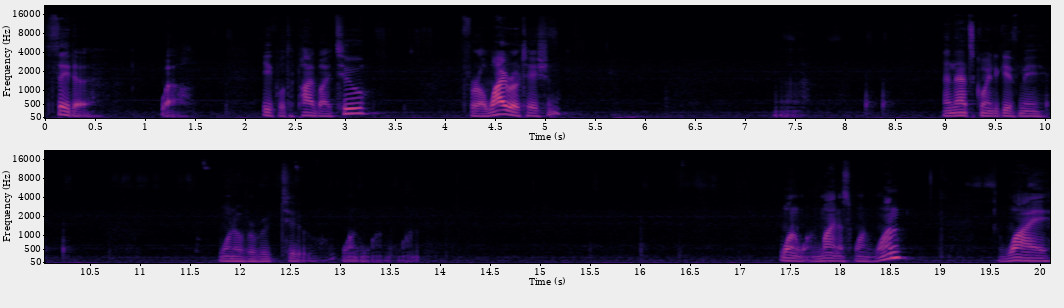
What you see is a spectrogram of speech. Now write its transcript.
theta, well, equal to pi by 2 for a y rotation. And that's going to give me 1 over root 2, 1, 1, 1. 1, 1, minus 1, 1. y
